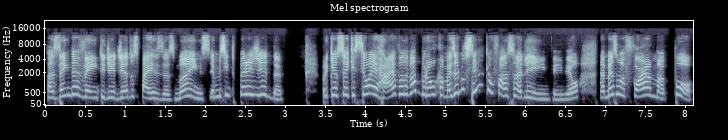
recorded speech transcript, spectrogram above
fazendo evento de Dia dos Pais e das Mães, eu me sinto perdida. Porque eu sei que se eu errar, eu vou levar bronca, mas eu não sei o que eu faço ali, entendeu? Da mesma forma, pô,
